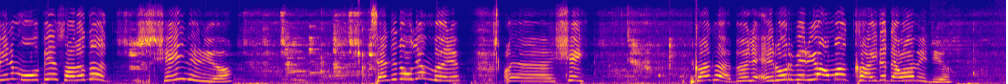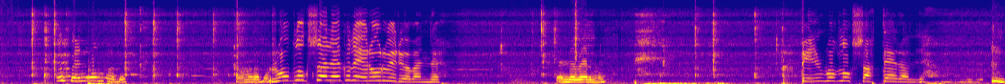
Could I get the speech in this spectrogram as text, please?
Benim OBS arada şey veriyor. Sende de oluyor mu böyle? Ee, şey. Kanka böyle error veriyor ama kayda devam ediyor. Yok bende olmadı. Roblox'la alakalı error veriyor bende. Ben de verme. Benim Roblox sahte herhalde.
